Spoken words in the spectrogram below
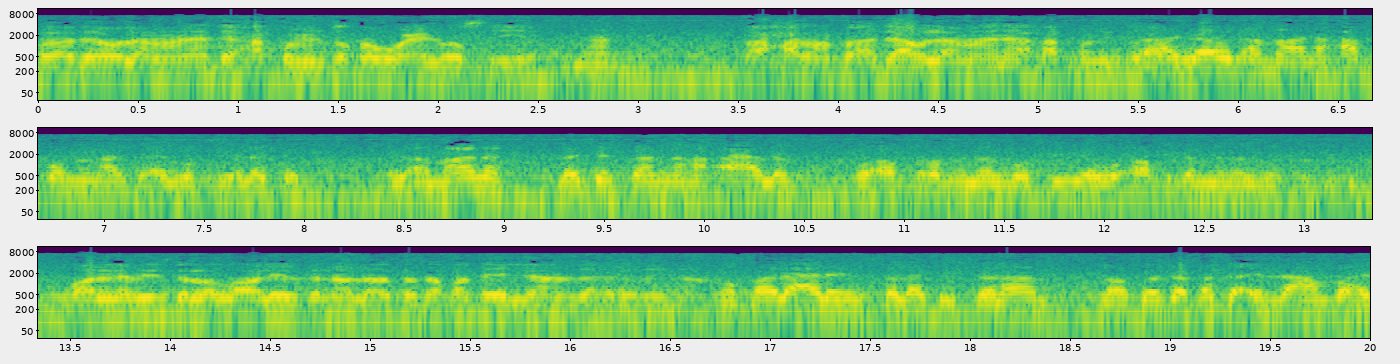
واداء الامانه حق من تطوع الوصية. نعم. فأداء الأمانة حق من تطوع. فأداء الأمانة حق من أداء الوصية. لا شك الأمانة لا شك أنها أعلم وأقرب من الوصية وأقدم من الوصية. قال النبي صلى الله عليه وسلم لا صدقة إلا عن ظهر غنى وقال عليه الصلاة والسلام لا صدقة إلا عن ظهر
